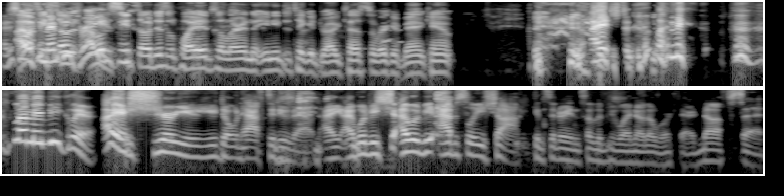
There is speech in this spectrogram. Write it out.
I just I want would, some be so, I would be so disappointed to learn that you need to take a drug test to work at Bandcamp. I let me let me be clear. I assure you, you don't have to do that. I, I would be sh- I would be absolutely shocked considering some of the people I know that work there. Enough said.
